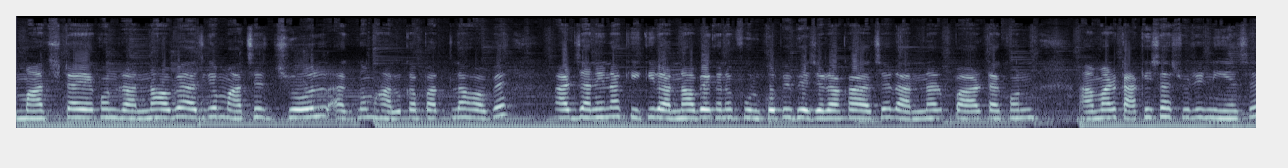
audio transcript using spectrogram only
মাছটাই এখন রান্না হবে। আজকে মাছের ঝোল একদম হালকা পাতলা হবে। আর জানি না কী কী রান্না হবে। এখানে ফুলকপি ভেজে রাখা আছে। রান্নার পার্ট এখন আমার কাকি শাশুড়ি নিয়েছে।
